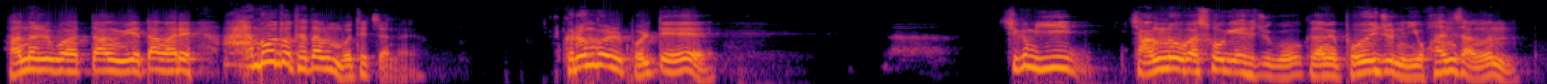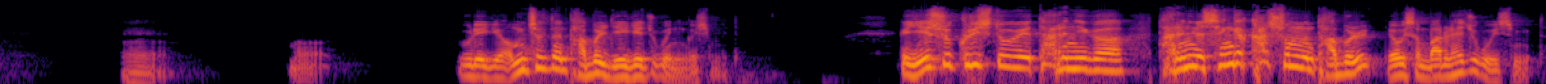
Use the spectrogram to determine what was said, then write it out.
하늘과 땅 위에 땅 아래 아무도 대답을 못했잖아요. 그런 걸 볼 때 지금 이 장로가 소개해주고 그 다음에 보여주는 이 환상은 예, 뭐 우리에게 엄청난 답을 얘기해주고 있는 것입니다. 그러니까 예수 그리스도 외에 다른 이가 다른 일을 생각할 수 없는 답을 여기서 말을 해주고 있습니다.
